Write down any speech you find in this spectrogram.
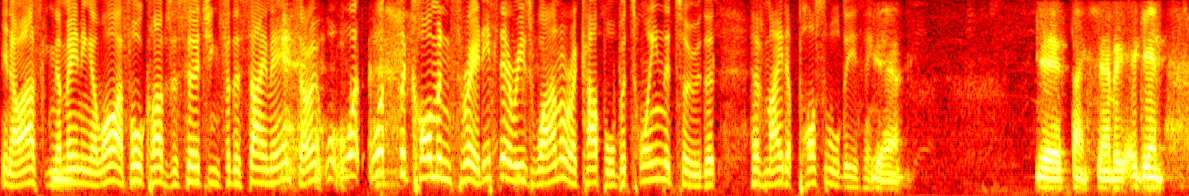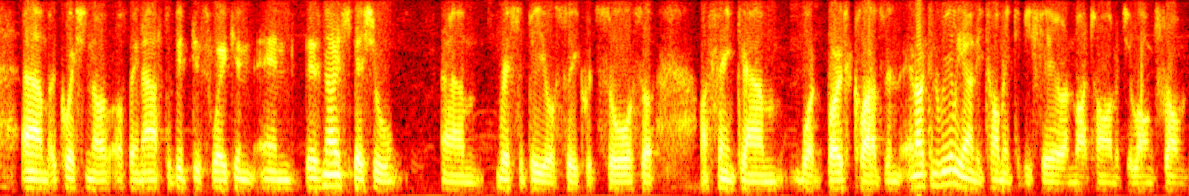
you know, asking the mm. meaning of life. All clubs are searching for the same answer. what, what's the common thread, if there is one or a couple, between the two that have made it possible, do you think? Yeah. Yeah, thanks, Sam. Again, um, a question I've been asked a bit this week, and, and there's no special um, recipe or secret sauce. I, I think um, what both clubs, and, and I can really only comment, to be fair, on my time at Geelong from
